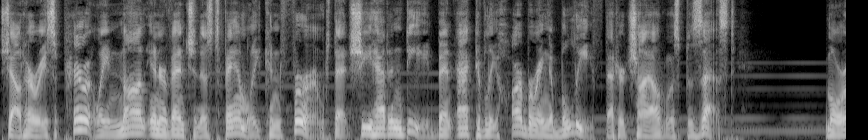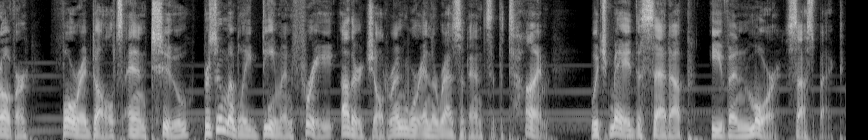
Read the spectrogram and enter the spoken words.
Chowdhury's apparently non-interventionist family confirmed that she had indeed been actively harboring a belief that her child was possessed. Moreover, four adults and two, presumably demon-free, other children were in the residence at the time, which made the setup even more suspect.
